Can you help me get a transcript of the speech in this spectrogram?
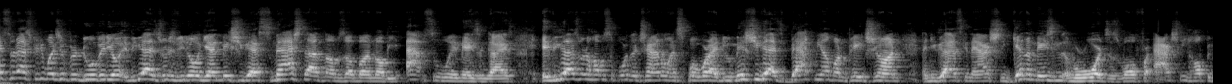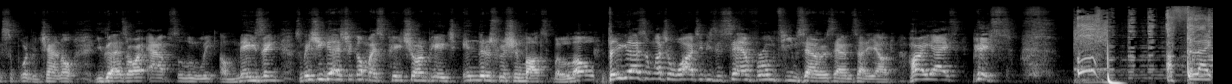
Guys, so that's pretty much it for the duel video. If you guys enjoyed this video again, make sure you guys smash that thumbs up button. That'll be absolutely amazing, guys. If you guys want to help support the channel and support what I do, make sure you guys back me up on Patreon and you guys can actually get amazing rewards as well for actually helping support the channel. You guys are absolutely amazing. So make sure you guys check out my Patreon page in the description box below. Thank you guys so much for watching. This is Sam from Team Sam Sam signing out. Alright guys, peace. I feel like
